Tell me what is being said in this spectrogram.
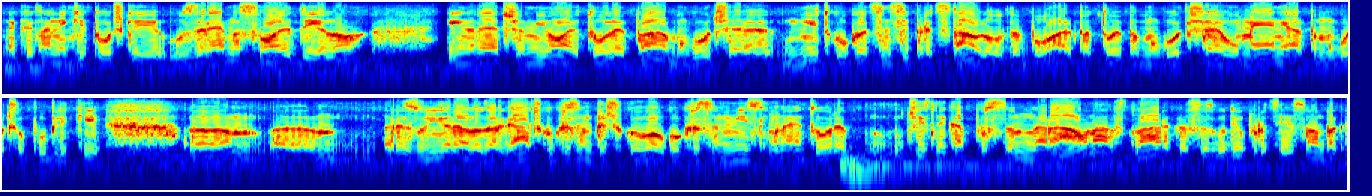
na neki točki ozrem na svoje delo in rečem, joj, tole pa mogoče ni tako, kot sem si predstavljal, da bo, ali pa to je pa mogoče v meni, ali pa mogoče v publiki um, um, rezoniralo drugače, kot sem pričakoval, kot sem mislil. Ne. To je čisto neka posebna naravna stvar, ki se zgodi v procesu, ampak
